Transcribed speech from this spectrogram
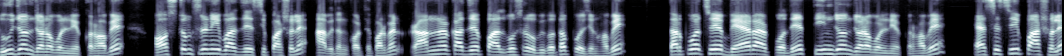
দুইজন জনবল নিয়োগ করা হবে। অষ্টম শ্রেণি বা জেএসসি পাশ হলে আবেদন করতে পারবেন। রান্নার কাজে পাঁচ বছর অভিজ্ঞতা প্রয়োজন হবে। তারপর হচ্ছে বেয়ারার পদে তিনজন জনবল নিয়োগ করা হবে। এসএসসি পাশ হলে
